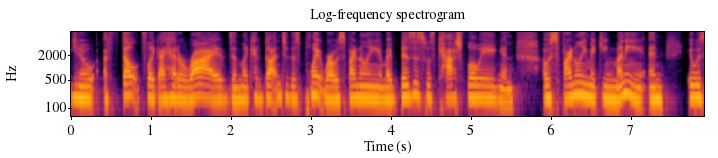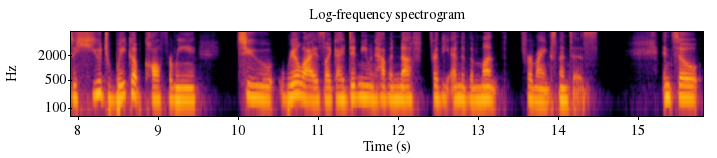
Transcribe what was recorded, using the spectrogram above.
you know, I felt like I had arrived and like had gotten to this point where I was finally, my business was cash flowing and I was finally making money. And it was a huge wake up call for me to realize like I didn't even have enough for the end of the month for my expenses. And so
